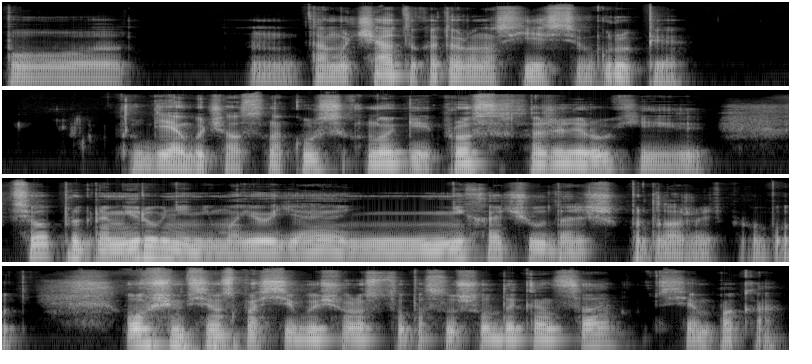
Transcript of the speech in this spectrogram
по тому чату, который у нас есть в группе где я обучался на курсах, многие просто сложили руки и все, программирование не мое, я не хочу дальше продолжать пробовать. В общем, всем спасибо еще раз, кто послушал до конца. Всем пока.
